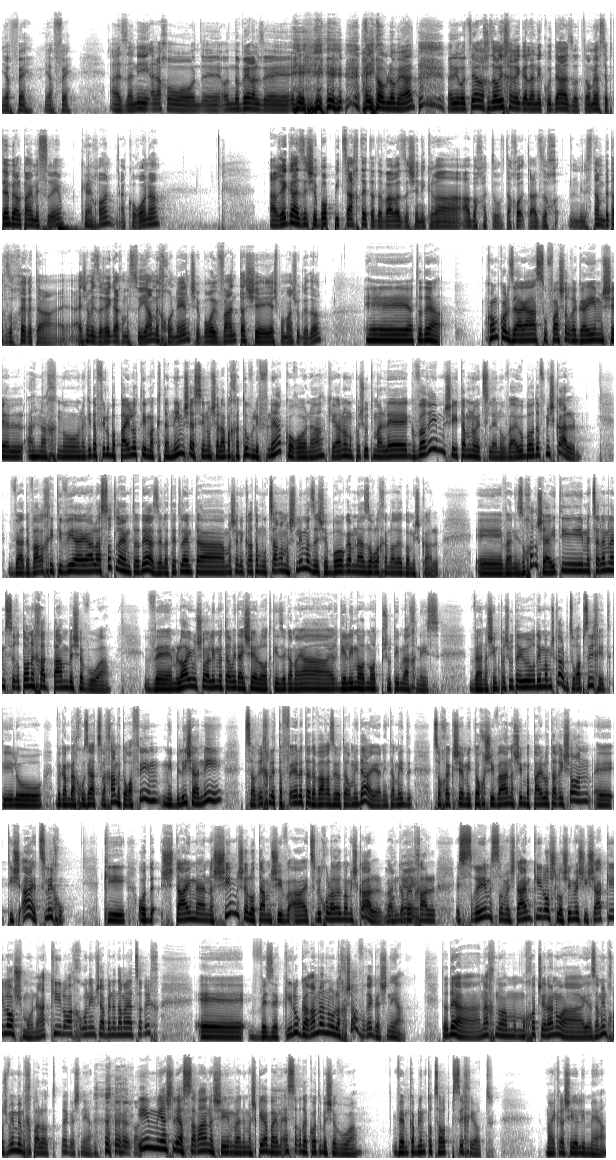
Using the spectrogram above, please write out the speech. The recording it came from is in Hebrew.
יפה, יפה. אז אני, אנחנו עוד, אה, עוד נדבר על זה היום לא מעט. אני רוצה לחזור איתך רגע לנקודה הזאת. אתה אומר ספטמבר 2020, כן. נכון? הקורונה. הרגע הזה שבו פיצחת את הדבר הזה שנקרא אבא חטוב, אתה, אתה זוכ... מן הסתם בטח זוכר את ה... היה שם איזה רגע מסוים מכונן שבו הבנת שיש פה משהו גדול? אה, אתה יודע, קודם כל זה היה אסופה של רגעים של אנחנו, נגיד אפילו בפיילוטים הקטנים שעשינו של אבא חטוב לפני הקורונה, כי היה לנו פשוט מלא גברים שהתאמנו אצלנו והיו בעודף משקל. והדבר הכי טבעי היה לעשות להם, אתה יודע, זה לתת להם את ה, מה שנקרא את המוצר המשלים הזה, שבו גם נעזור לכם לרדת במשקל. אה, ואני זוכר שהייתי מצלם להם סרטון אחד פעם בשבוע, והם לא היו שואלים יותר מדי שאלות, כי זה גם היה הרגלים מאוד מאוד פשוטים להכניס. ואנשים פשוט היו יורדים במשקל בצורה פסיכית, כאילו, וגם באחוזי הצלחה מטורפים, מבלי שאני צריך לתפעל את הדבר הזה יותר מדי. אני תמיד צוחק שמתוך שבעה אנשים בפיילוט הראשון, אה, תשעה הצליחו. כי עוד שתיים מהנשים של אותם שבעה הצליחו לרדת במשקל. ואני מדבר אוקיי. איתך על 20, 22 קילו, 36 קילו, 8 קילו האחרונים שהבן אדם היה צריך. אה, וזה כאילו גרם לנו לחשוב, רגע, שנייה. אתה יודע, אנחנו, המוחות שלנו, היזמים, חושבים במכפלות. רגע, שנייה. אם יש לי עשרה אנשים ואני משקיע בהם עשר דקות בשבוע, והם מקבלים תוצאות פסיכיות, מה יקרה שיהיה לי 100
